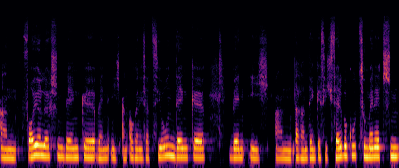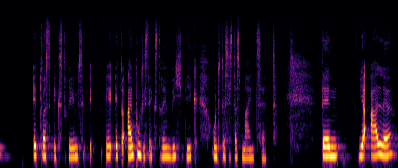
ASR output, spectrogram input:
an Feuerlöschen denke, wenn ich an Organisation denke, wenn ich an, daran denke, sich selber gut zu managen, etwas extrem, e, ein Punkt ist extrem wichtig und das ist das Mindset. Denn wir alle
